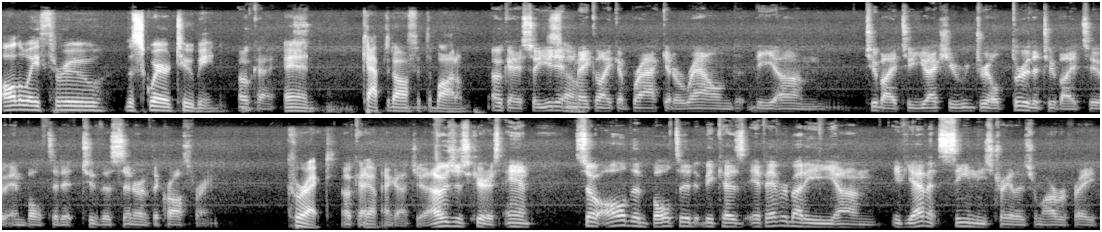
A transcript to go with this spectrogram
all the way through the square tubing Okay. and capped it off at the bottom. Okay, so you didn't So- make like a bracket around the um, two by two. You actually drilled through the two by two and bolted it to the center of the cross frame. Correct. Okay, Yep. I got you. I was just curious. And so all the bolted because if everybody, um, if you haven't seen these trailers from Harbor Freight,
